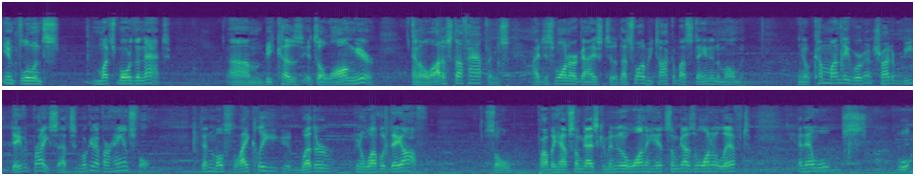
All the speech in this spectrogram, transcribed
influence much more than that um, because it's a long year and a lot of stuff happens. I just want our guys to, that's why we talk about staying in the moment you know, come Monday, we're going to try to beat David Price. That's we're going to have our hands full. Then most likely, whether you know, we'll have a day off. So probably have some guys come in that'll want to hit, some guys will want to lift, and then we'll we'll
